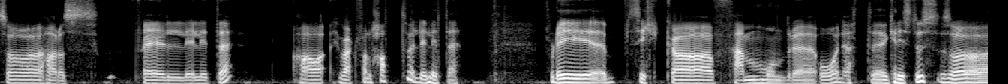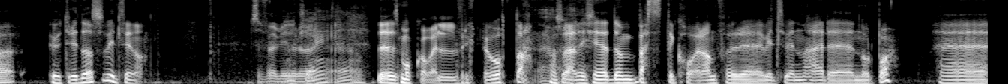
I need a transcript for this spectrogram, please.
så har oss veldig lite. Har i hvert fall hatt veldig lite. Fordi ca. 500 år etter Kristus så utryddes villsvinene. Selvfølgelig gjorde okay, det. ja. Det smakka vel fryktelig godt, da. Og så er det ikke de beste kårene for eh, villsvin her eh, nordpå. Eh,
